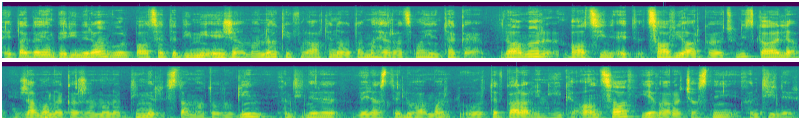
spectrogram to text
հետագայում բերի նրան, որ պացիենտը դիմի այն ժամանակ, երբ որ արդեն ատամը հեռացման ենթակա է։ Դրա համար բացի այդ ցավի արկայությունից կարելի է ժամանակ առ ժամանակ դիմել ստոմատոլոգին խնդիրները վերացնելու համար, որովհետև կարա լինի ինքը անցավ եւ առաջացնի խնդիրներ,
